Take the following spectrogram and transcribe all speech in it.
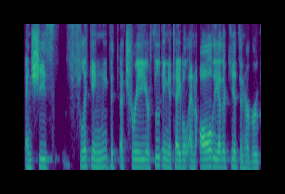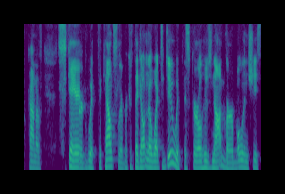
and she's flicking the, a tree or flicking a table and all the other kids in her group are kind of scared with the counselor because they don't know what to do with this girl who's not verbal and she's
